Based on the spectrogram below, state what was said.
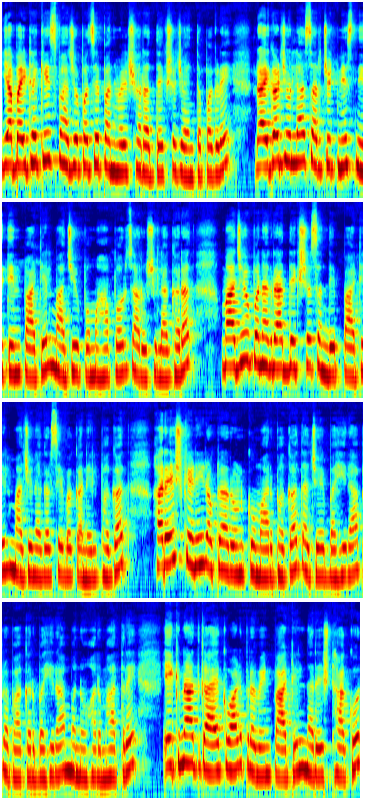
या बैठकीस भाजपचे पनवेल शहर अध्यक्ष जयंत पगडे रायगड जिल्हा सरचिटणीस नितीन पाटील माजी उपमहापौर चारुशिला घरत माजी उपनगराध्यक्ष संदीप पाटील माजी नगरसेवक अनिल भगत हरेश केणी डॉक्टर अरुण कुमार भगत अजय बहिरा प्रभाकर बहिरा मनोहर म्हात्रे एकनाथ गायकवाड प्रवीण पाटील नरेश ठाकूर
